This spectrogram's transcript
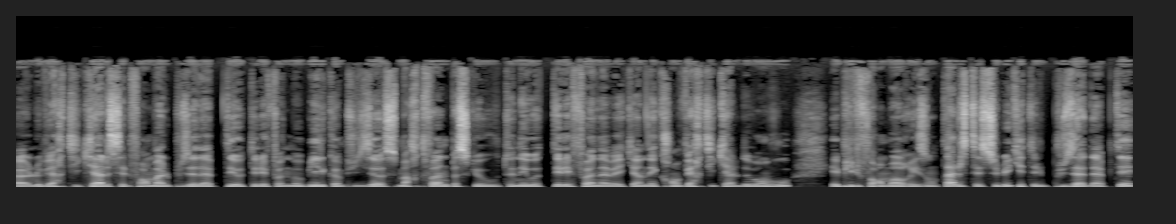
Euh, le vertical, c'est le format le plus adapté au téléphone mobile, comme tu disais, au smartphone, parce que vous tenez votre téléphone avec un écran vertical devant vous. Et puis le format horizontal, c'était celui qui était le plus adapté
